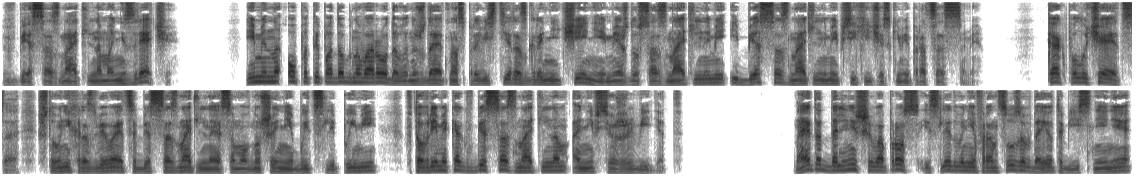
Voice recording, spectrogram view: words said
в бессознательном они зрячи. Именно опыты подобного рода вынуждают нас провести разграничение между сознательными и бессознательными психическими процессами. Как получается, что у них развивается бессознательное самовнушение быть слепыми, в то время как в бессознательном они все же видят? На этот дальнейший вопрос исследование французов дает объяснение,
